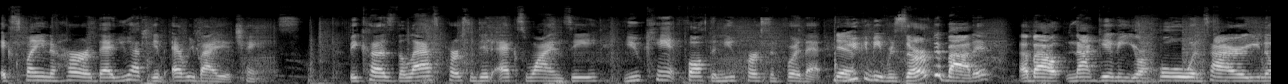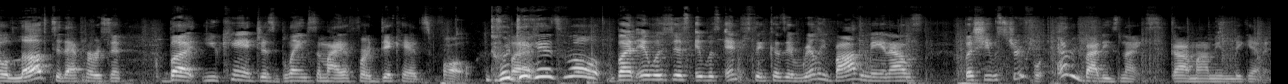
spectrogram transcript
explain to her that you have to give everybody a chance. Because the last person did X, Y, and Z, you can't fault the new person for that. Yeah. You can be reserved about it, about not giving your whole entire, you know, love to that person, but you can't just blame somebody for a dickhead's fault. for But- dickhead's fault but it was just it was interesting because it really bothered me and i was but she was truthful everybody's nice god mommy in the beginning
